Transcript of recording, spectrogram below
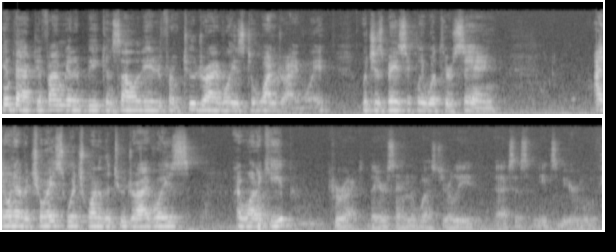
impact if I'm gonna be consolidated from two driveways to one driveway, which is basically what they're saying? I don't have a choice which one of the two driveways I wanna keep? Correct. They are saying the westerly access needs to be removed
